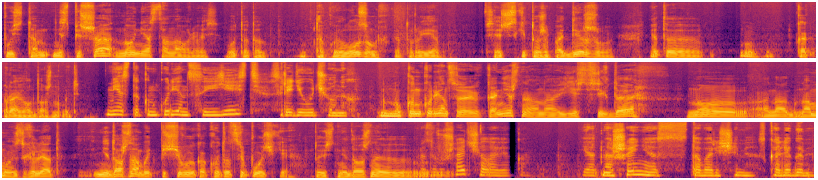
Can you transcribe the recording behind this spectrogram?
пусть там не спеша, но не останавливаясь. Вот это такой лозунг, который я всячески тоже поддерживаю. Это, ну, как правило, должно быть. Место конкуренции есть среди ученых? Ну, конкуренция, конечно, она есть всегда, но она, на мой взгляд, не должна быть пищевой какой-то цепочки. То есть не должны... Разрушать человека и отношения с товарищами, с коллегами.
